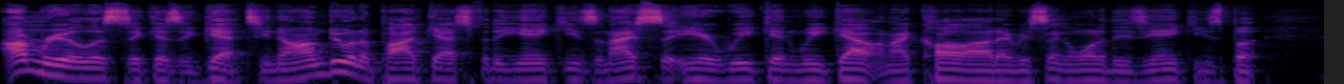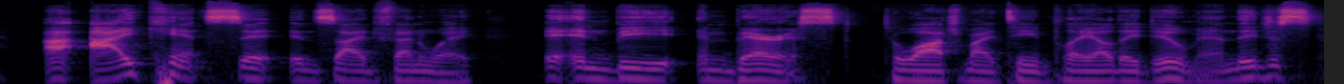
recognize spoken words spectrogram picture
I'm realistic as it gets. You know, I'm doing a podcast for the Yankees, and I sit here week in, week out, and I call out every single one of these Yankees. But I, I can't sit inside Fenway and be embarrassed to watch my team play how they do, man. They just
